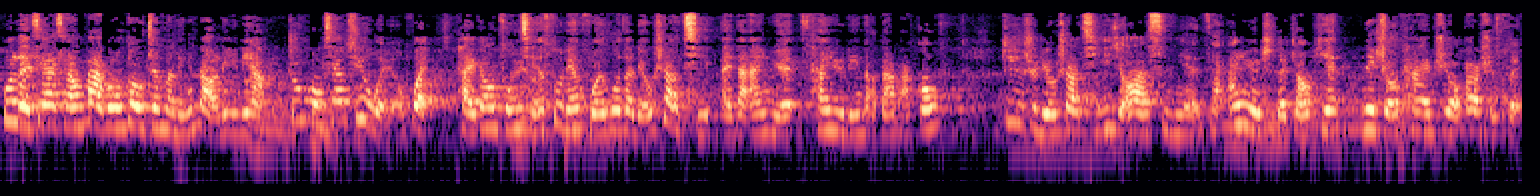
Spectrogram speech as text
为了加强罢工斗争的领导力量，中共湘区委员会派刚从前苏联回国的刘少奇来到安源参与领导大罢工。这就是刘少奇一九二四年在安源时的照片，那时候他还只有二十岁。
